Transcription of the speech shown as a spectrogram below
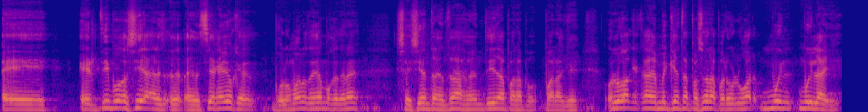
eh, el tipo decía, decían ellos que por lo menos teníamos que tener 600 entradas vendidas para, para que, un lugar que cabe 1.500 personas, pero un lugar muy, muy light,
